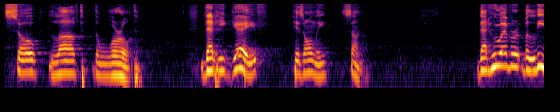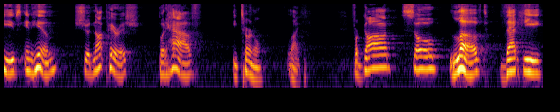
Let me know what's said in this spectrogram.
so loved the world that he gave his only son that whoever believes in him should not perish but have eternal life. For god so loved that he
